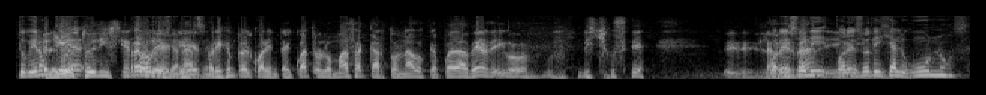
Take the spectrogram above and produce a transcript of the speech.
tuvieron que yo estoy diciendo que, por ejemplo, el 44 lo más acartonado que pueda haber, digo, dicho sea. Eh, por, eso por eso dije algunos.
